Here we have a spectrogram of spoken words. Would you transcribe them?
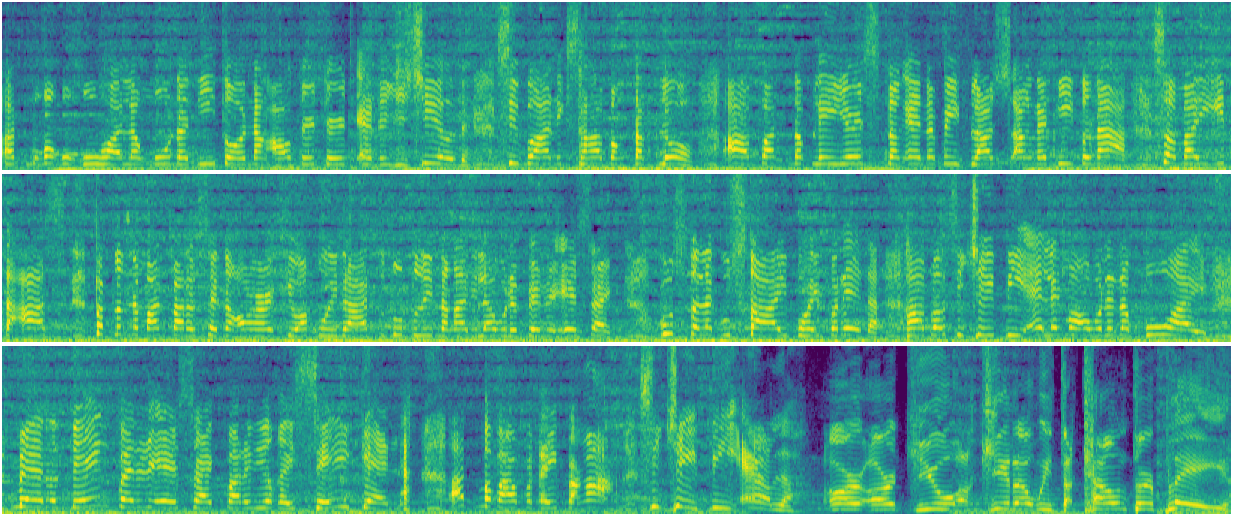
at mukhang kukuha lang muna dito ng Outer Third Energy Shield. Si Vanix habang tatlo, apat na players ng NFA Flash ang nandito na sa may itaas. Buhay. Meron ding Feather Airstrike strike para dito kay Sagan. At mapapatay pa nga si JPL. RRQ Akira with the counterplay.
